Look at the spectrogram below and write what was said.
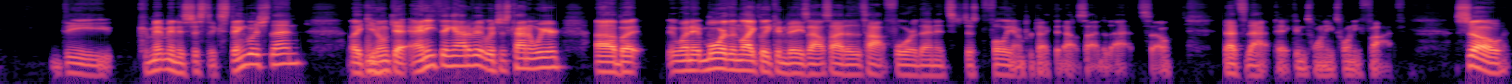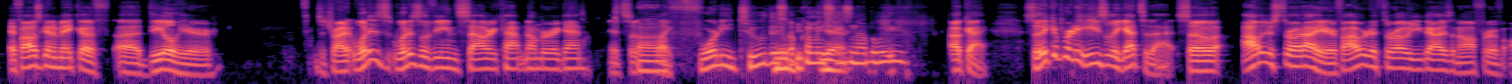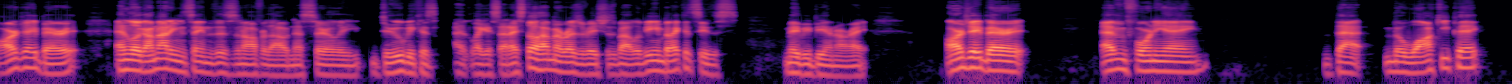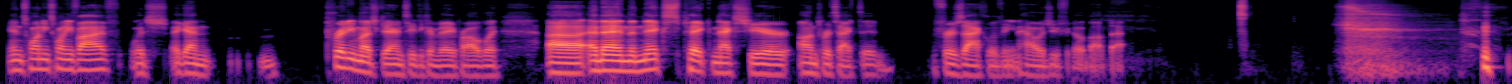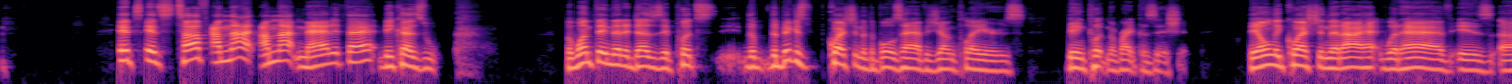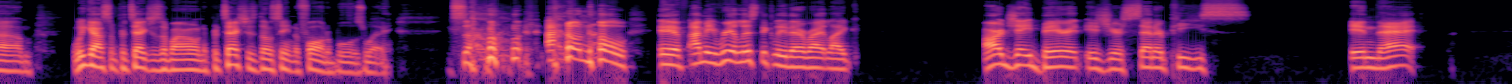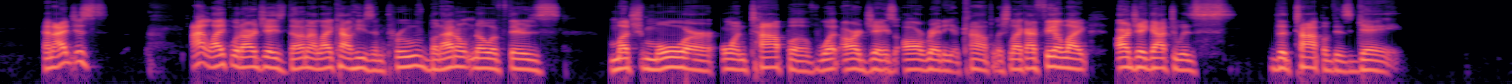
the commitment is just extinguished then. Like you mm. don't get anything out of it, which is kind of weird. Uh, but when it more than likely conveys outside of the top four, then it's just fully unprotected outside of that. So that's that pick in 2025. So if I was going to make a, a, deal here to try to, what is what is LaVine's salary cap number again? It's a, uh, like 42 this upcoming yeah. season, I believe. Okay. So they could pretty easily get to that. So I'll just throw it out here. If I were to throw you guys an offer of RJ Barrett And look, I'm not even saying that this is an offer that I would necessarily do because, like I said, I still have my reservations about LaVine, but I could see this maybe being all right. RJ Barrett, Evan Fournier, that Milwaukee pick in 2025, which again, pretty much guaranteed to convey probably. Uh, and then the Knicks pick next year, unprotected for Zach LaVine. How would you feel about that? It's it's tough. I'm not I'm not mad at that because the one thing that it does is it puts the the biggest question that the Bulls have is young players being put in the right position. The only question that I ha- would have is um, we got some protections of our own. The protections don't seem to fall the Bulls' way. So I don't know if I mean realistically, they're right. Like RJ Barrett is your centerpiece in that. And I just I like what RJ's done. I like how he's improved, but I don't know if there's much more on top of what RJ's already accomplished. Like I feel like RJ got to his the top of his game.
